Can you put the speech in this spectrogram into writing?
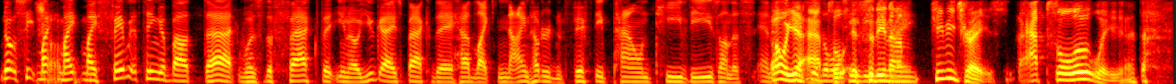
No, see, my, my, my favorite thing about that was the fact that, you know, you guys back then had like 950 pound TVs on a, and a Oh yeah, absolutely. It's sitting tray. on TV trays. Absolutely.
